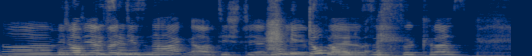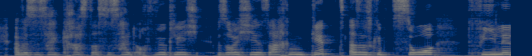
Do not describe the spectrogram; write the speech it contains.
Oh, wie du dir einfach diesen Haken auf die Stirn Hä, wie dumm. Alter. Das ist so krass. Aber es ist halt krass, dass es halt auch wirklich solche Sachen gibt. Also es gibt so viele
